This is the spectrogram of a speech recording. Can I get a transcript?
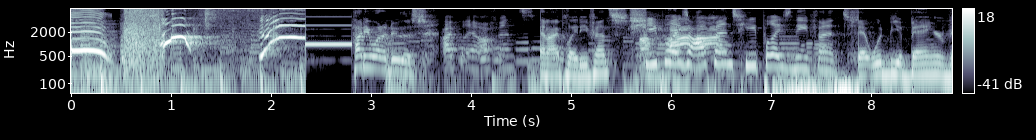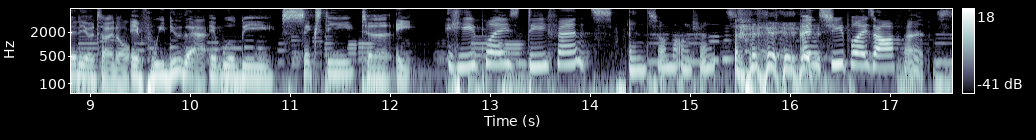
She- How do you want to do this? I play offense. And I play defense? She uh-huh. plays offense, he plays defense. That would be a banger video title. If we do that, it will be 60 to 8. He plays defense and some offense. and she plays offense.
